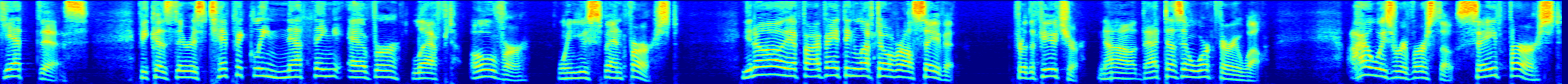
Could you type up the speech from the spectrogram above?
get this because there is typically nothing ever left over when you spend first. You know, if I have anything left over, I'll save it for the future. Now, that doesn't work very well. I always reverse those save first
